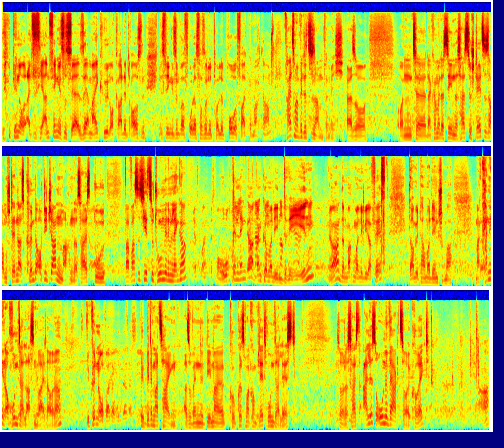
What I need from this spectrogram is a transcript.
genau. Als es hier anfing, ist es sehr, sehr maikühl, auch gerade draußen. Deswegen sind wir froh, dass wir so eine tolle Probefahrt gemacht haben. Falls mal bitte zusammen für mich. Also und äh, da können wir das sehen. Das heißt, du stellst es auf den Ständer, das könnte auch die Jan machen. Das heißt, du, was ist hier zu tun mit dem Lenker? Erstmal, erstmal hoch den Lenker, dann können wir den drehen. Ja, dann machen wir den wieder fest. Damit haben wir den schon mal. Man kann ihn auch runterlassen weiter, oder? Wir können auch weiter runterlassen. Ja. Bitte mal zeigen. Also wenn du den mal kurz mal komplett runterlässt. So, das heißt alles ohne Werkzeug, korrekt? Ja.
